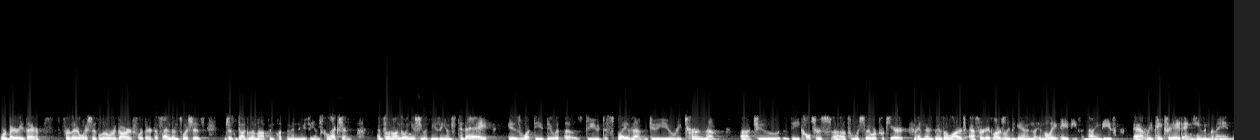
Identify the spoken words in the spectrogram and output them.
were buried there for their wishes, little regard for their descendants' wishes, just dug them up and put them in the museum's collection. And so, an ongoing issue with museums today is what do you do with those? Do you display them? Do you return them? Uh, to the cultures uh, from which they were procured. And there, there's a large effort. It largely began in the, in the late 80s and 90s at repatriating human remains.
